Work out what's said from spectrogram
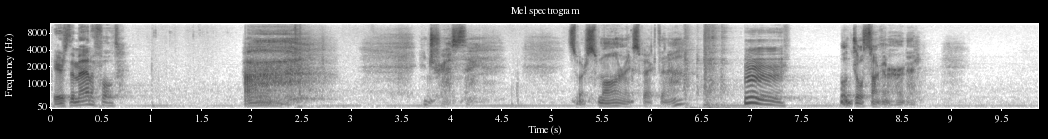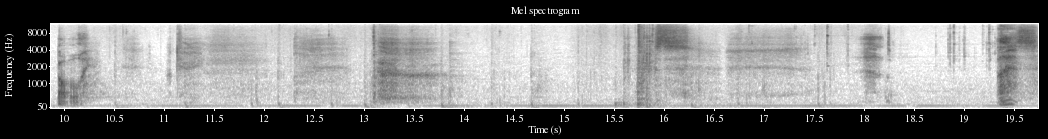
here's the manifold. Ah. Interesting. It's much smaller than expected, huh? Hmm. Well, Joel's not gonna hurt it. Probably. Okay. This. And this.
